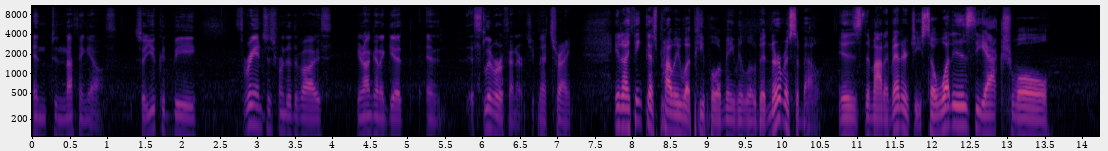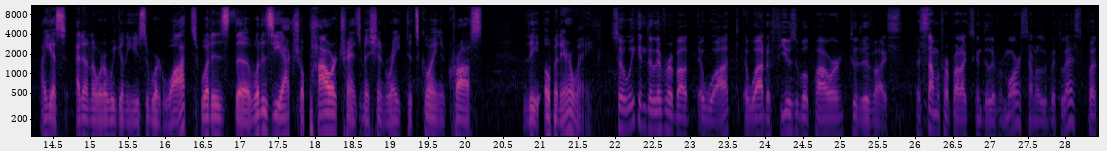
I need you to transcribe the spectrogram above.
and to nothing else. So you could be three inches from the device, you're not going to get an, a sliver of energy. That's right. You know, I think that's probably what people are maybe a little bit nervous about is the amount of energy. So what is the actual I guess I don't know. What are we going to use the word watts? What is the what is the actual power transmission rate that's going across the open airway? So we can deliver about a watt, a watt of usable power to the device. Some of our products can deliver more, some a little bit less, but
